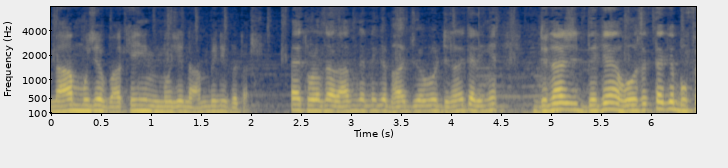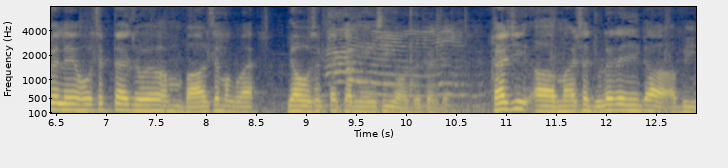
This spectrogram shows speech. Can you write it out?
नाम मुझे वाकई मुझे नाम भी नहीं पता। थोड़ा सा आराम करने के बाद जो है वो डिनर करेंगे। डिनर देखें हो सकता है कि बुफे लें हो सकता है जो है हम बाहर से मंगवाएँ। या हो सकता है कि हम यहीं से ही ऑर्डर कर दें। खैर जी हमारे साथ जुड़े रहिएगा। अभी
